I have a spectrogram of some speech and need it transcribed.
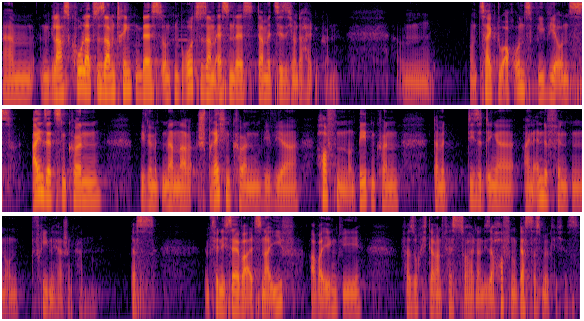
ähm, ein Glas Cola zusammen trinken lässt und ein Brot zusammen essen lässt, damit sie sich unterhalten können. Ähm, und zeig du auch uns, wie wir uns einsetzen können, wie wir miteinander sprechen können, wie wir hoffen und beten können, damit diese Dinge ein Ende finden und Frieden herrschen kann. Das empfinde ich selber als naiv, aber irgendwie versuche ich daran festzuhalten, an dieser Hoffnung, dass das möglich ist.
